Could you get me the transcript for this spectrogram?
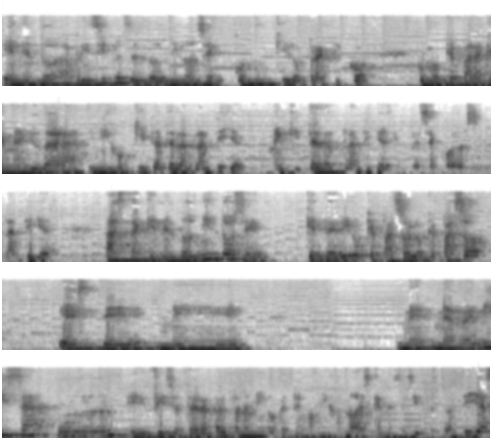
en el a principios del 2011 con un quiropráctico como que para que me ayudara y me dijo quítate la plantilla. Me quité las plantillas y empecé a correr sin plantillas hasta que en el 2012, que te digo que pasó lo que pasó, este, me, me, revisa un eh, fisioterapeuta, un amigo que tengo, me dijo, no, es que necesitas plantillas.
